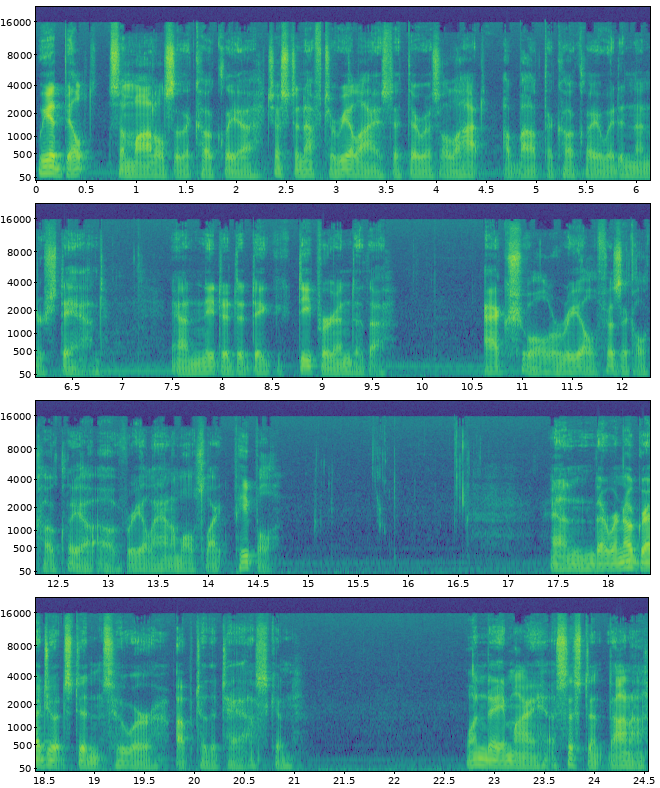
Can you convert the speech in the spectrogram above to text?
We had built some models of the cochlea, just enough to realize that there was a lot about the cochlea we didn't understand and needed to dig deeper into the actual, real physical cochlea of real animals like people. And there were no graduate students who were up to the task. And one day, my assistant, Donna,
